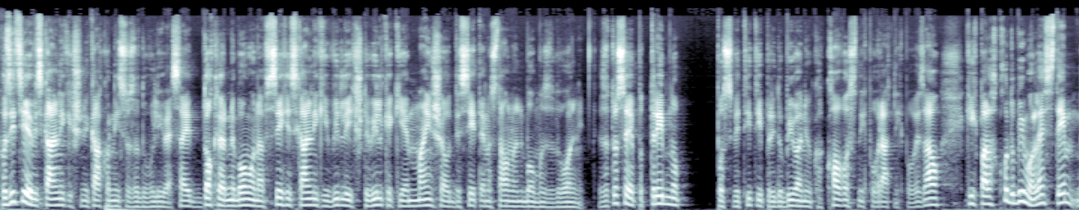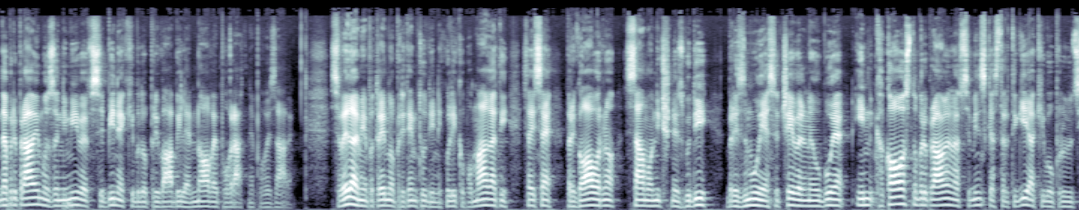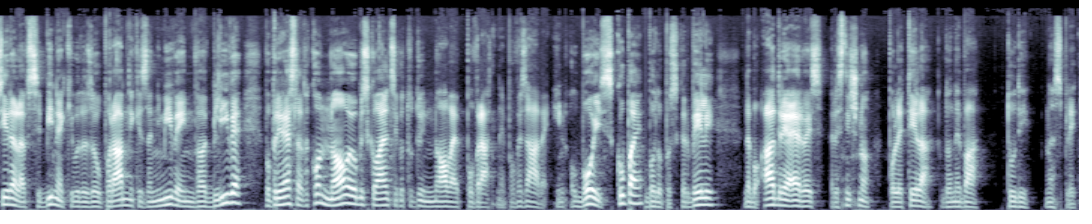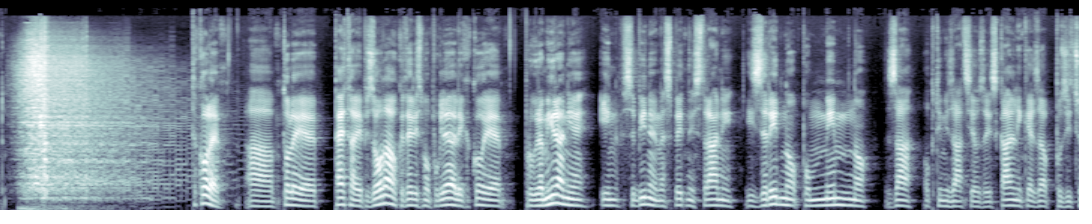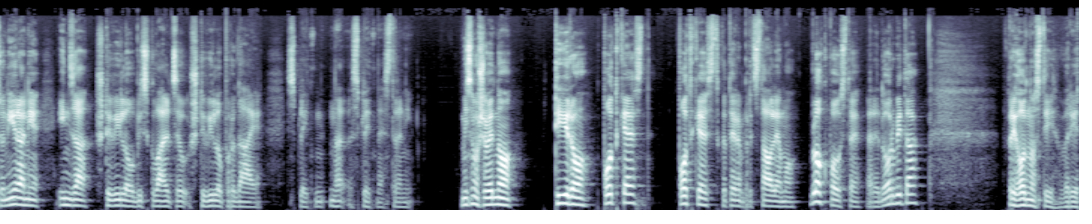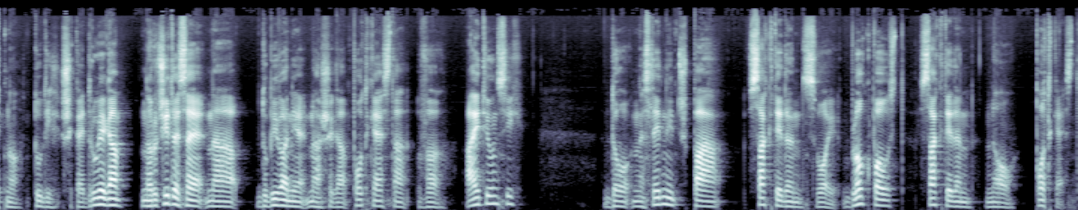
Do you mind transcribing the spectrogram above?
Pozicije v iskalnikih še nikakor niso zadovoljive, saj dokler ne bomo na vseh iskalnikih videli številke, ki je manjša od 10, enostavno ne bomo zadovoljni. Zato se je potrebno posvetiti pridobivanju kakovostnih povratnih povezav, ki jih pa lahko dobimo le s tem, da pripravimo zanimive vsebine, ki bodo privabile nove povratne povezave. Seveda jim je potrebno pri tem tudi nekoliko pomagati, saj se pregovorno samo nič ne zgodi, brez muje se čevelj ne obuje in kakovostno pripravljena vsebinska strategija, ki bo producirala vsebine, ki bodo za uporabnike zanimive in vabljive, bo prinesla tako nove obiskovalce, kot tudi nove povratne povezave. In oboji skupaj bodo poskrbeli, da bo Adria Airways resnično poletela do neba tudi na spletu. Takole, a, tole je peta epizoda, v kateri smo pogledali, kako je programiranje in vsebine na spletni strani izredno pomembno za optimizacijo, za iskalnike, za pozicioniranje in za število obiskovalcev, število prodaje spletne, na spletne strani. Mi smo še vedno Tiro podcast, podcast, v katerem predstavljamo blog poste Redorbita, v prihodnosti verjetno tudi še kaj drugega. Naročite se na dobivanje našega podcasta v iTunesih, do naslednjič pa vsak teden svoj blog post, vsak teden nov podcast.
